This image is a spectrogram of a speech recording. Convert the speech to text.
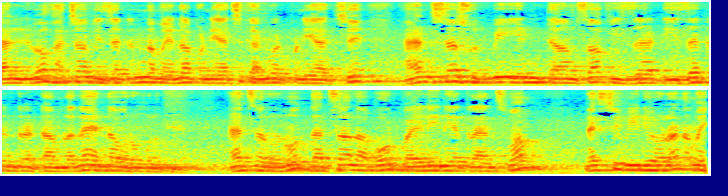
வேல்யூ ஹச் ஆஃப் இசட்னு நம்ம என்ன பண்ணியாச்சு? கன்வெர்ட் பண்ணியாச்சு. Answer should be in terms of z இசட்ன்ற டேர்மில் தான் என்ன வரும் உங்களுக்கு? ஆன்சர் வரும். That's all about bilinear transform next வீடியோவில் நம்ம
